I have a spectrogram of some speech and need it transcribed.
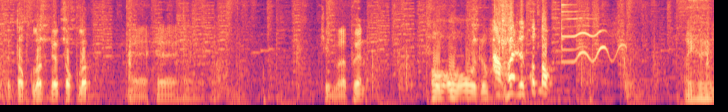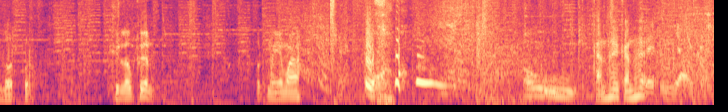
เดี๋ยวตกรถเดี๋ยวตกรถเฮ้ยเฮ้ยขึ้นมาแล้วเพื่อนโอ้โอ้โอ้ดูอ้าวเฮ้ยแล้วกูตกเฮ้ยเฮ้ยรถรถขึ้นแล้วเพื่อนรถเมย์มาโอ้โหโอ้กันให้กันให้เล่นใหญ่ชิบ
